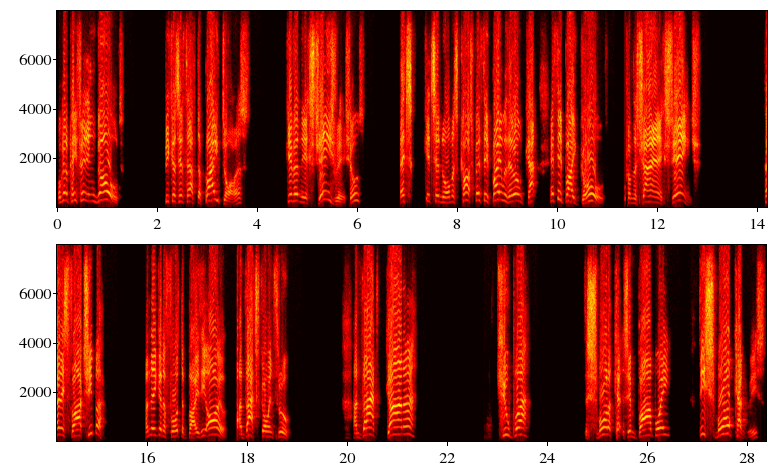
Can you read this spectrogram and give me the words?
We're going to pay for it in gold, because if they have to buy dollars, given the exchange ratios, it's it's enormous cost. But if they buy with their own cap, if they buy gold from the Shanghai Exchange, then it's far cheaper, and they can afford to buy the oil, and that's going through. And that Ghana, Cuba, the smaller Zimbabwe, these small countries,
